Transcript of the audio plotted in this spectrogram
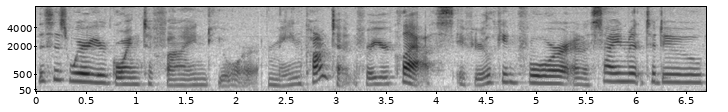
this is where you're going to find your main content for your class. If you're looking for an assignment to do,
